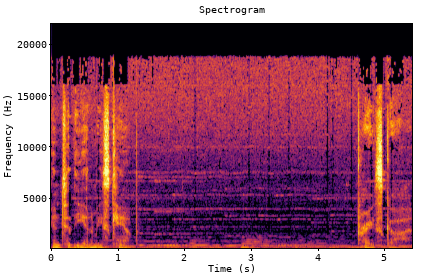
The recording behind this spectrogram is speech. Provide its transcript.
into the enemy's camp. Praise God.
